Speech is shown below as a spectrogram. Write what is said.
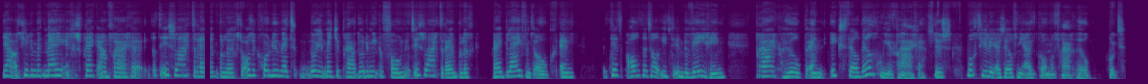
ja, als jullie met mij een gesprek aanvragen, dat is laagdrempelig. Zoals ik gewoon nu met, je, met je praat, door de microfoon. Het is laagdrempelig, vrijblijvend ook. En het zet altijd al iets in beweging. Vraag hulp. En ik stel wel goede vragen. Dus mochten jullie er zelf niet uitkomen, vraag hulp. Goed.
